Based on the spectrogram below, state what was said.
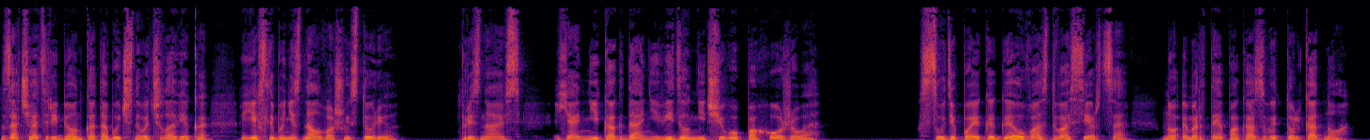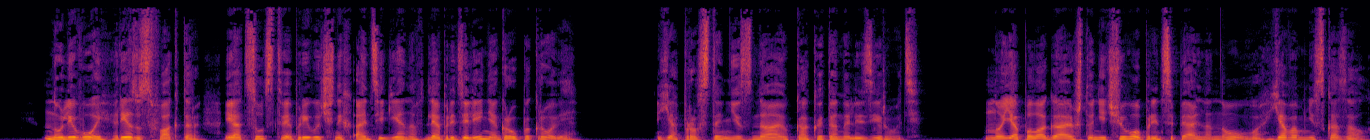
зачать ребенка от обычного человека, если бы не знал вашу историю. Признаюсь, я никогда не видел ничего похожего. Судя по ЭКГ, у вас два сердца, но МРТ показывает только одно. Нулевой резус-фактор и отсутствие привычных антигенов для определения группы крови. Я просто не знаю, как это анализировать. Но я полагаю, что ничего принципиально нового я вам не сказал.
